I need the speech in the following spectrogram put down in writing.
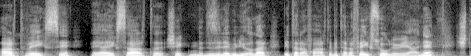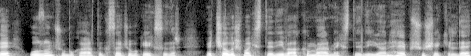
Artı ve eksi veya eksi artı şeklinde dizilebiliyorlar. Bir taraf artı bir taraf eksi oluyor yani. İşte uzun çubuk artı kısa çubuk eksidir. Ve çalışmak istediği ve akım vermek istediği yön hep şu şekilde.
